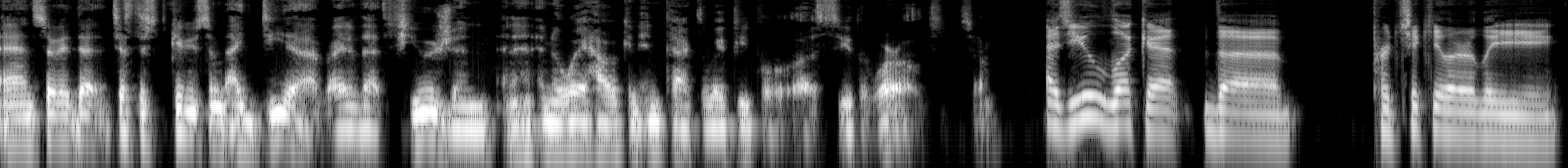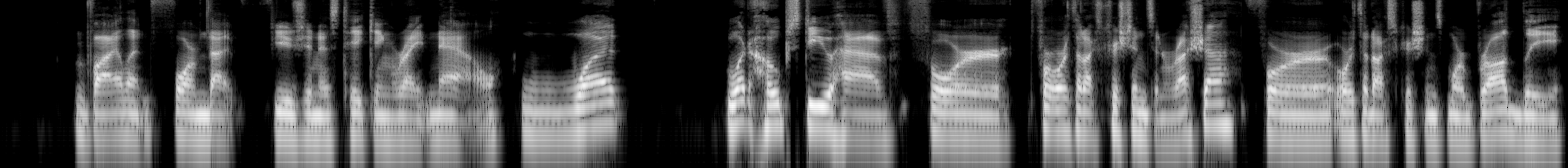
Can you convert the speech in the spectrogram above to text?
And so that, just to give you some idea, right, of that fusion and, in a way how it can impact the way people uh, see the world. So, as you look at the particularly violent form that fusion is taking right now. What what hopes do you have for for Orthodox Christians in Russia, for Orthodox Christians more broadly,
